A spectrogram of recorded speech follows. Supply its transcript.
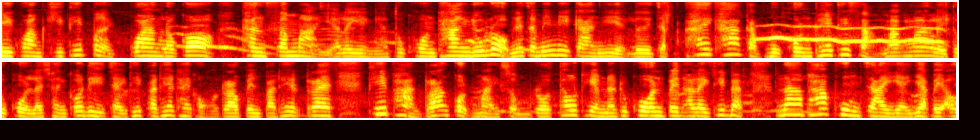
มีความคิดที่เปิดกว้าง แล้วก็ทันสมัยอะไรอย่างเงี้ยทุกคนทางยุโรปเนี่ยจะไม่มีการเหยียดเลยจะให้ค่ากับบุคคลเพศที่ 3 มากๆเลยทุกคน และฉันก็ดีใจที่ประเทศไทยของเราเป็นประเทศแรก ที่ผ่านร่างกฎหมายสมรสเท่าเทียมนะทุกคนเป็นอะไรที่แบบน่าภาคภูมิใจอะอย่าไปเอา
